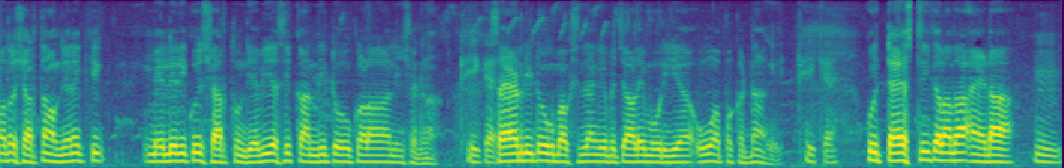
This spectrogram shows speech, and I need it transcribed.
ਮਤਲਬ ਸ਼ਰਤਾਂ ਹੁੰਦੀਆਂ ਨੇ ਕਿ ਮੇਲੇ ਦੀ ਕੋਈ ਸ਼ਰਤ ਹੁੰਦੀ ਹੈ ਵੀ ਅਸੀਂ ਕੰਨ ਦੀ ਟੋਕ ਵਾਲਾ ਨਹੀਂ ਛੱਡਣਾ। ਠੀਕ ਹੈ। ਸਾਈਡ ਦੀ ਟੋਕ ਬਖਸ਼ ਦਿਆਂਗੇ ਵਿਚਾਲੇ ਮੋਰੀ ਆ ਉਹ ਆਪਾਂ ਕੱਢਾਂਗੇ। ਠੀਕ ਹੈ। ਕੋਈ ਟੈਸਟੀਕਲਾਂ ਦਾ ਐਂਡਾ ਹੂੰ।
